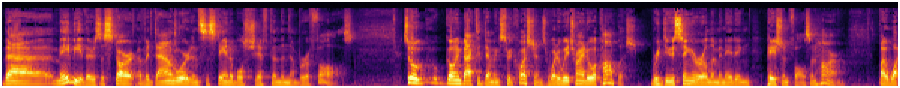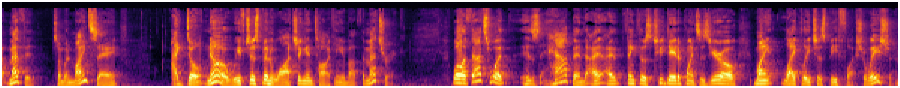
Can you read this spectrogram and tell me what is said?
that maybe there's a start of a downward and sustainable shift in the number of falls. So going back to Deming's three questions, what are we trying to accomplish? Reducing or eliminating patient falls and harm. By what method? Someone might say, I don't know. We've just been watching and talking about the metric. Well, if that's what has happened, I, I think those two data points of zero might likely just be fluctuation.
